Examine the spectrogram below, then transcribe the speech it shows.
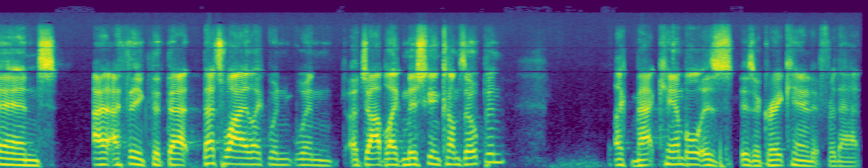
and I, I think that that that's why like when when a job like Michigan comes open, like Matt Campbell is is a great candidate for that.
